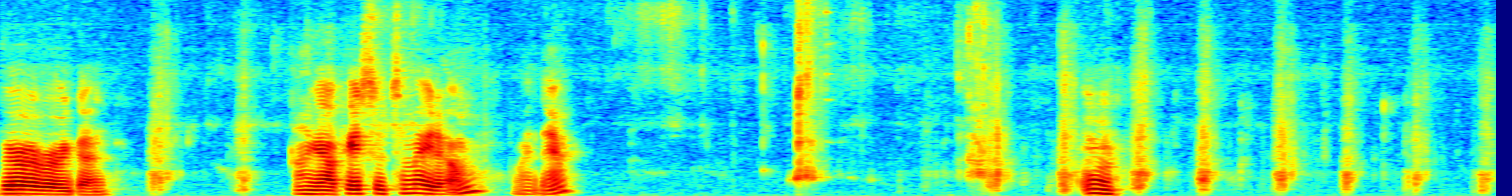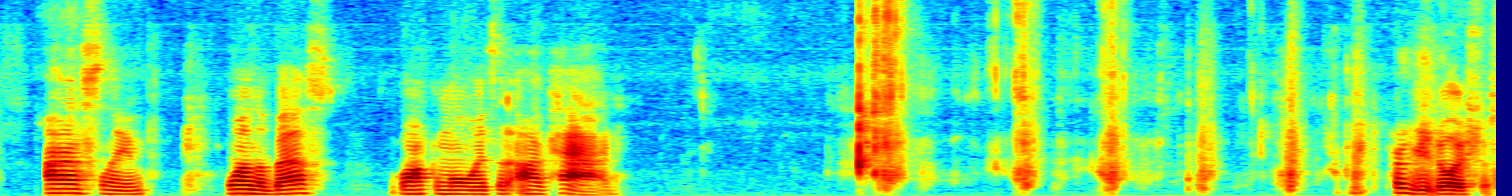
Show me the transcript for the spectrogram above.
Very, very good. I got a piece of tomato right there. Mmm. Honestly, one of the best guacamoles that I've had. Pretty delicious.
